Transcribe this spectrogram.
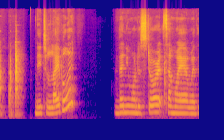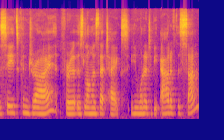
You need to label it. And then you want to store it somewhere where the seeds can dry for as long as that takes. You want it to be out of the sun,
